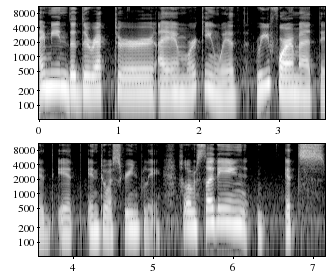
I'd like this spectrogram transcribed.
I mean, the director I am working with reformatted it into a screenplay. So I'm studying its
